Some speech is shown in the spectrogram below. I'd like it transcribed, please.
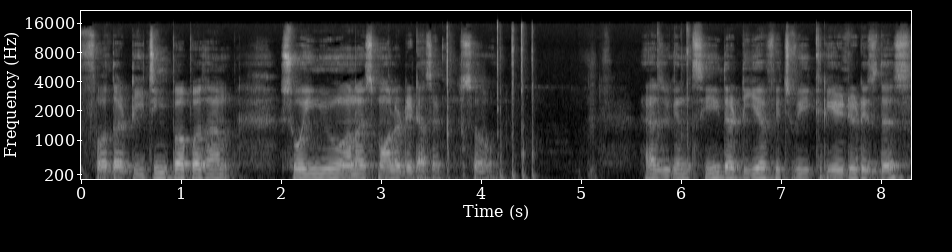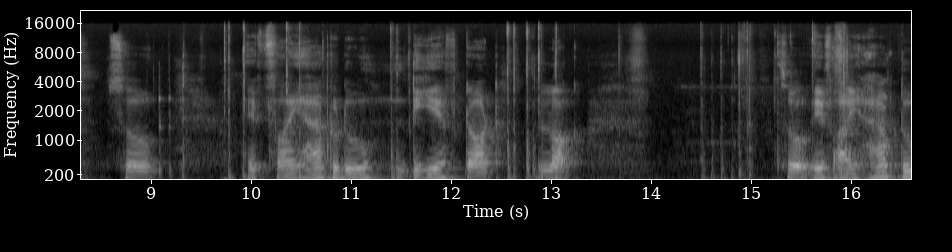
for the teaching purpose i'm showing you on a smaller data set. So as you can see the df which we created is this. So if i have to do df dot loc so if i have to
